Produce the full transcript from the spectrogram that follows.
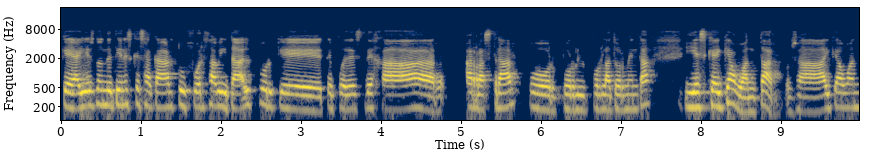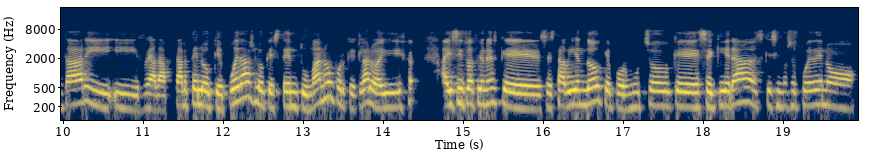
que ahí es donde tienes que sacar tu fuerza vital porque te puedes dejar arrastrar por, por, la tormenta y es que hay que aguantar, o sea, hay que aguantar y, readaptarte lo que puedas, lo que esté en tu mano, porque claro, hay, hay situaciones que se está viendo que por mucho que se quiera, es que si no se puede, no,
